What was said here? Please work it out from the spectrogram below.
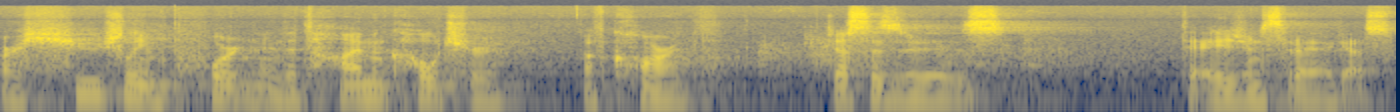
are hugely important in the time and culture of Corinth, just as it is to Asians today, I guess.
